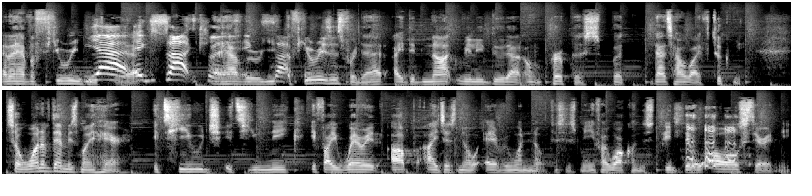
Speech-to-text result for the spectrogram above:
and I have a few reasons. for yeah, exactly. I have a, re- a few reasons for that. I did not really do that on purpose, but that's how life took me. So one of them is my hair. It's huge, it's unique. If I wear it up, I just know everyone notices me. If I walk on the street, they'll all stare at me.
